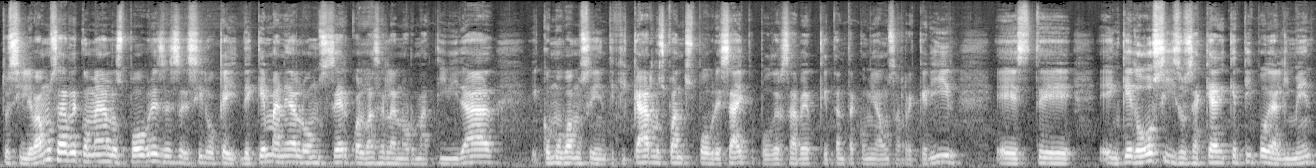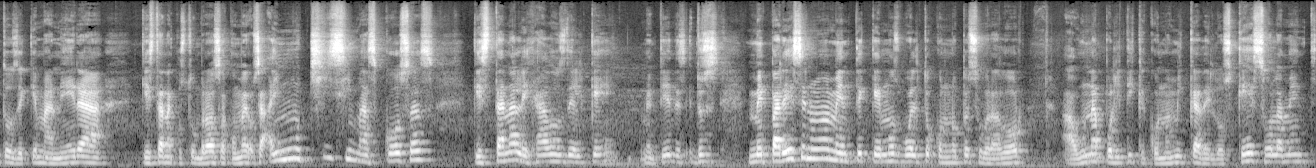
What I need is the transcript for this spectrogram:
Entonces, si le vamos a dar de comer a los pobres, es decir, ok, ¿de qué manera lo vamos a hacer? ¿Cuál va a ser la normatividad? cómo vamos a identificarlos, cuántos pobres hay para poder saber qué tanta comida vamos a requerir, este, en qué dosis, o sea, qué, qué tipo de alimentos, de qué manera, qué están acostumbrados a comer. O sea, hay muchísimas cosas que están alejados del qué, ¿me entiendes? Entonces, me parece nuevamente que hemos vuelto con López Obrador a una política económica de los qué solamente.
